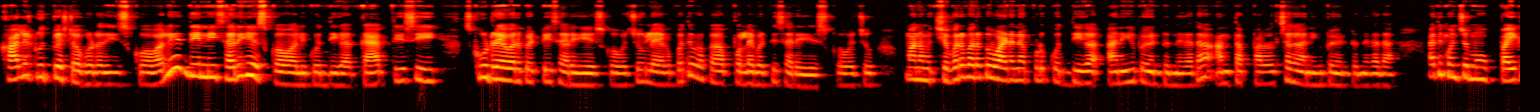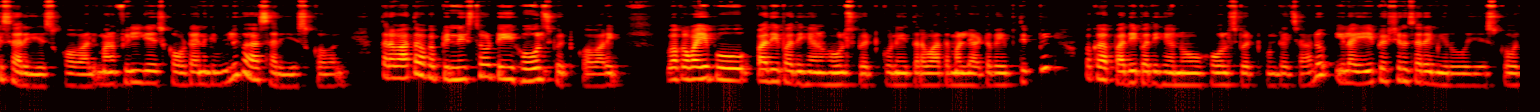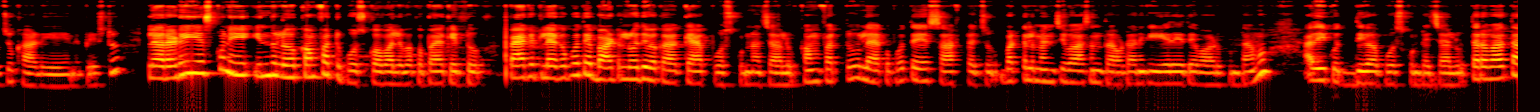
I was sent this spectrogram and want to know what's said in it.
ఖాళీ టూత్పేస్ట్ ఒకటి తీసుకోవాలి. దీన్ని సరి చేసుకోవాలి కొద్దిగా. క్యాప్ తీసి స్క్రూ డ్రైవర్ పెట్టి సరి చేసుకోవచ్చు. లేకపోతే ఒక పుల్ల పెట్టి సరి చేసుకోవచ్చు. మనం చివరి వరకు వాడినప్పుడు కొద్దిగా అణిగిపోయి ఉంటుంది కదా? అంత పల్చగా అణిగిపోయి ఉంటుంది కదా? అది కొంచెము పైకి సరి చేసుకోవాలి. మనం ఫిల్ చేసుకోవడానికి వీలుగా సరి చేసుకోవాలి. తర్వాత ఒక పిన్నిస్ తోటి హోల్స్ పెట్టుకోవాలి. ఒకవైపు పది పదిహేను హోల్స్ పెట్టుకుని తర్వాత మళ్ళీ అటువైపు తిప్పి ఒక పది పదిహేను హోల్స్ పెట్టుకుంటే చాలు. ఇలా ఏ పేస్ట్ అయినా సరే మీరు చేసుకోవచ్చు ఖాళీ అయిన పేస్ట్. ఇలా రెడీ చేసుకుని ఇందులో కంఫర్ట్ పోసుకోవాలి. ఒక ప్యాకెట్ ప్యాకెట్ లేకపోతే బాటిల్లోది ఒక క్యాప్ పోసుకున్నా చాలు. కంఫర్ట్ లేకపోతే సాఫ్ట్ టచ్. బట్టలు మంచి వాసన రావడానికి ఏదైతే వాడుకుంటామో అది కొద్దిగా పోసుకుంటే చాలు. తర్వాత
